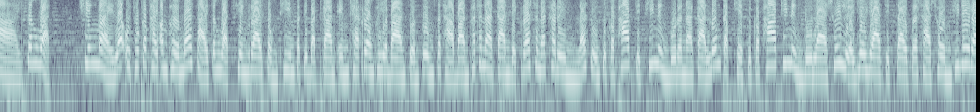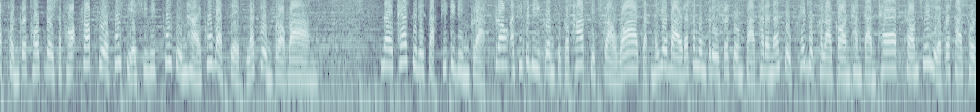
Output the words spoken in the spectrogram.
อาย จังหวัด เชียงใหม่และอุทกภัยอำเภอแม่สายจังหวัดเชียงรายส่งทีมปฏิบัติการ m c a t โรงพยาบาลสวนปรุงสถาบันพัฒนาการเด็กราชนครินและศูนย์สุขภาพจิตที่ 1 บูรณาการร่วมกับเขตสุขภาพที่ 1 ดูแลช่วยเหลือเยียวยาจิตใจประชาชนที่ได้รับผลกระทบ โดยเฉพาะครอบครัวผู้เสียชีวิตผู้สูญหายผู้บาดเจ็บ และกลุ่มเปราะบาง นายแพทย์สิริศักดิ์ทิติดินกรัฐรองอธิบดีกรมสุขภาพจิตกล่าวว่าจากนโยบายรัฐมนตรีกระทรวงสาธารณสุขให้บุคลากรทางการแพทย์พร้อมช่วยเหลือประชาชน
